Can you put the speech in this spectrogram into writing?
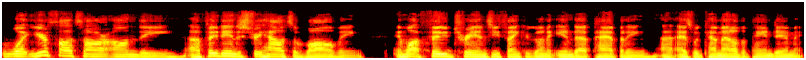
what your thoughts are on the uh, food industry, how it's evolving, and what food trends you think are going to end up happening uh, as we come out of the pandemic.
